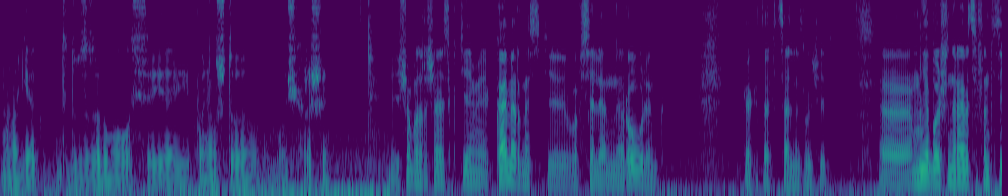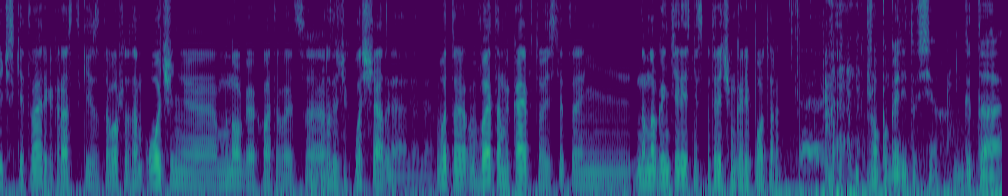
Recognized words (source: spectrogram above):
многие тут задумывался я и понял, что очень хороши. Еще возвращаясь к теме камерности во вселенной Роулинг, как это официально звучит, э, мне больше нравятся фантастические твари как раз-таки из-за того, что там очень э, много охватывается Мгм. различных площадок. Да, да, да. Вот э, в этом и кайф, то есть это намного интереснее смотреть, чем Гарри Поттера. Жопа горит у всех. GTA.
